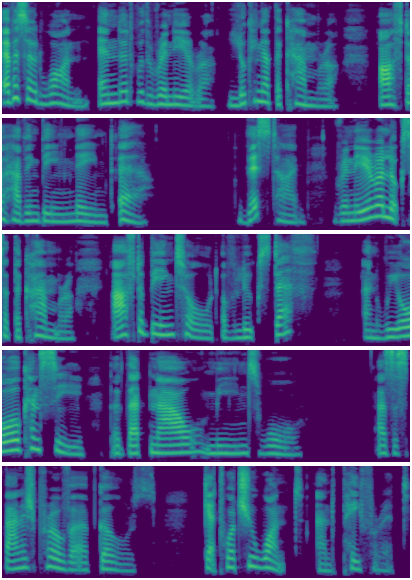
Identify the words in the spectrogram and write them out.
Episode 1 ended with Rhaenyra looking at the camera after having been named heir. This time, Rhaenyra looks at the camera after being told of Luke's death, and we all can see that that now means war. As the Spanish proverb goes, Get what you want and pay for it.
